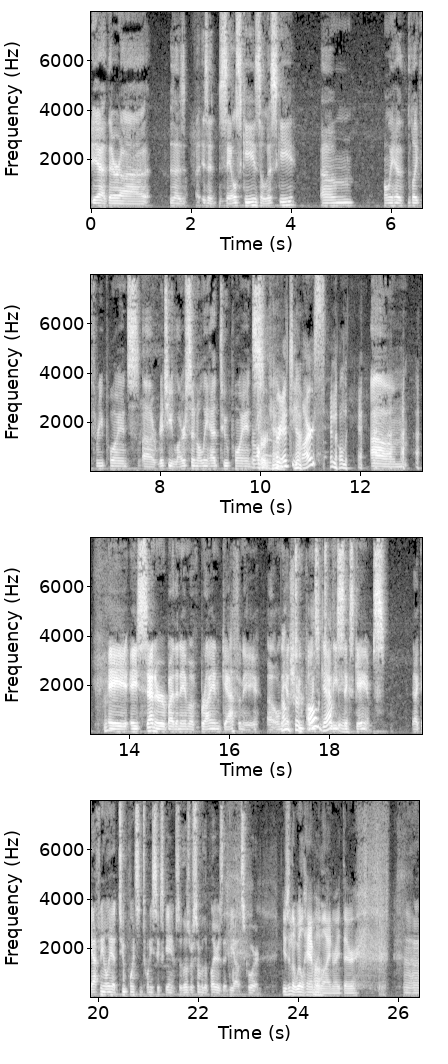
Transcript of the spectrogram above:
Yeah, they're. Uh, is is it Zalski, Zaliski? Um, only had like three points. Uh, Richie Larson only had two points. Oh. Oh, him, Richie yeah. Larson only. Um, a a center by the name of Brian Gaffney uh, only Oh, had sure. two points Oh, in 26 games. Yeah, Gaffney only had two points in 26 games. So those were some of the players that he outscored. Using the Will Hammer Oh. line right there. Uh-huh.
